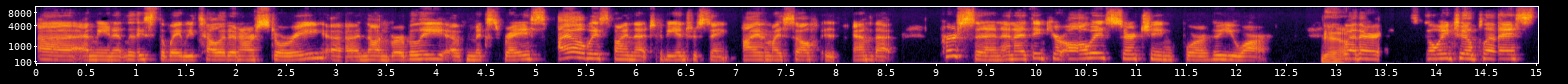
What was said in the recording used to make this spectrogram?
uh, I mean, at least the way we tell it in our story, uh, non-verbally of mixed race. I always find that to be interesting. I myself am that person. And I think you're always searching for who you are. Yeah. Whether it's going to a place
